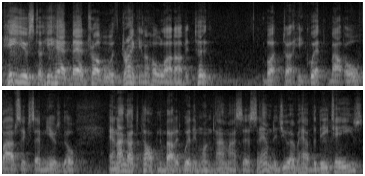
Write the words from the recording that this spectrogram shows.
he used to, he had bad trouble with drinking a whole lot of it too. But uh, he quit about, oh, five, six, seven years ago. And I got to talking about it with him one time. I says, Sam, did you ever have the DTs?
